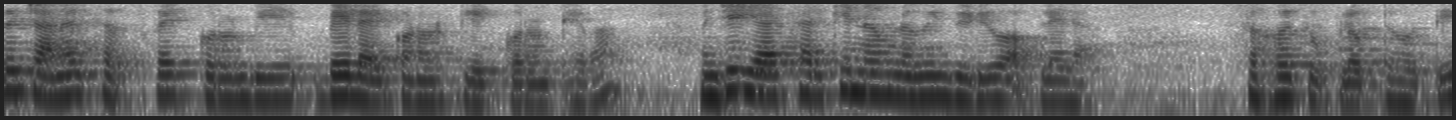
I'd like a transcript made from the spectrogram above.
तर चॅनल सबस्क्राईब करून बे बेल आयकॉनवर क्लिक करून ठेवा. म्हणजे यासारखे नवनवीन व्हिडिओ आपल्याला सहज उपलब्ध होतील.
